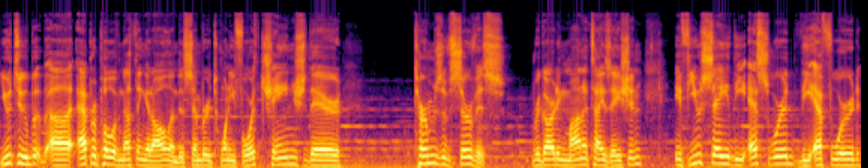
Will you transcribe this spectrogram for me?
YouTube, uh, apropos of nothing at all, on December 24th, changed their terms of service regarding monetization. If you say the S word, the F word,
